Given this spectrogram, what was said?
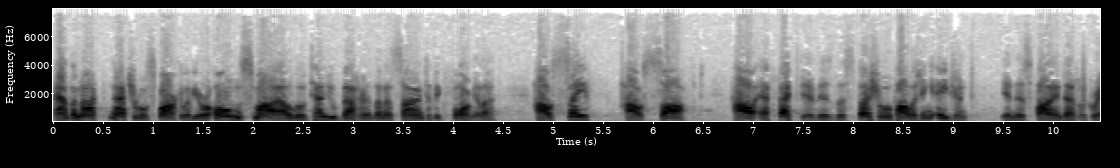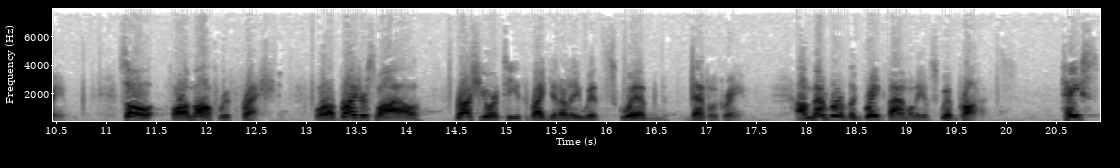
And the nat- natural sparkle of your own smile will tell you better than a scientific formula how safe, how soft, how effective is the special polishing agent in this fine dental cream. So, for a mouth refreshed, for a brighter smile, brush your teeth regularly with Squibb Dental Cream, a member of the great family of Squibb products. Taste,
